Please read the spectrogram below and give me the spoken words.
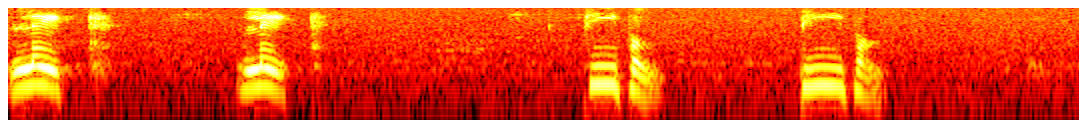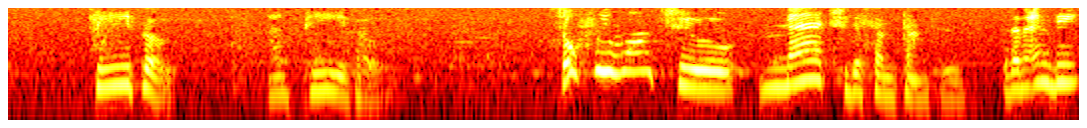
lake lake people people People and people so if we want to match the sentences then عندي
